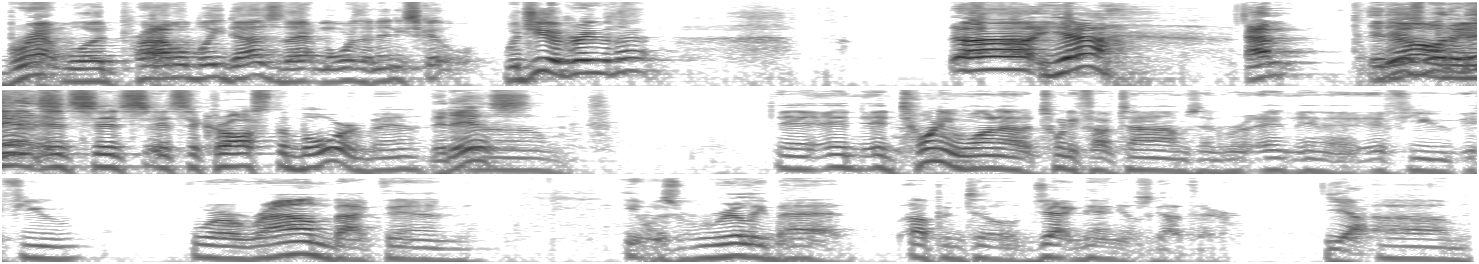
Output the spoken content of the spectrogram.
Brentwood probably does that more than any school. Would you agree with that? Uh, yeah. I'm, it is no, what man, it is. It's it's it's across the board, man. It is. Um, and, and, and 21 out of 25 times, and, and, and uh, if you if you were around back then, it was really bad up until Jack Daniels got there. yeah. Um,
